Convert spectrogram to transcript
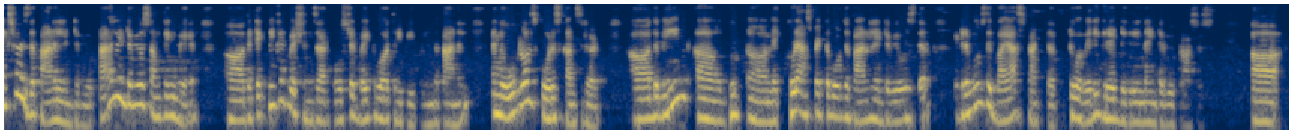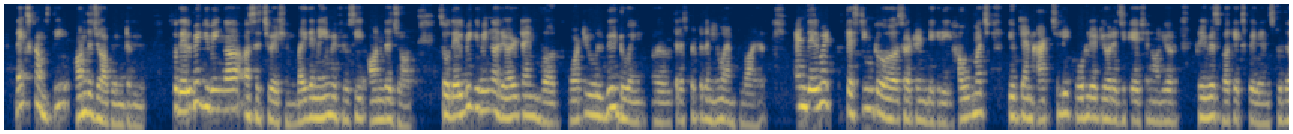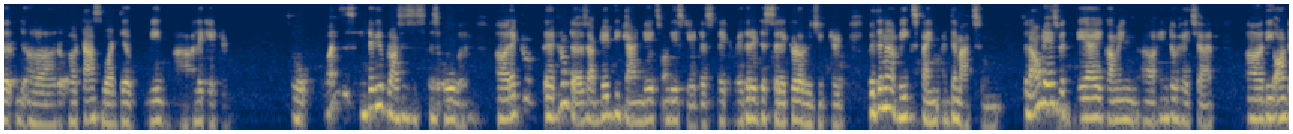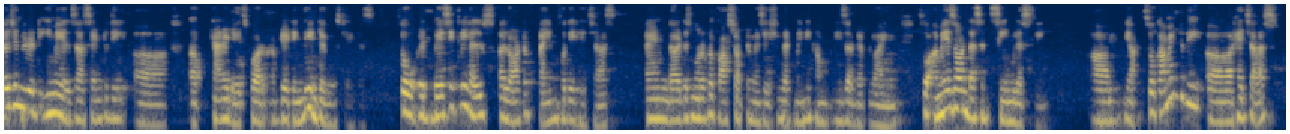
Next one is the panel interview. Panel interview is something where uh, the technical questions are posted by two or three people in the panel, and the overall score is considered. Uh, the main uh, good, uh, like good aspect about the panel interview is that it removes the bias factor to a very great degree in the interview process. Uh, next comes the on-the-job interview. So they'll be giving a, a situation by the name if you see on the job. So they'll be giving a real-time work, what you will be doing uh, with respect to the new employer. And they'll be testing to a certain degree how much you can actually correlate your education or your previous work experience to the uh, task what they've been uh, allocated. So once this interview process is, is over uh, recruit, recruiters update the candidates on the status like whether it is selected or rejected within a week's time at the maximum so nowadays with ai coming uh, into hr uh, the auto-generated emails are sent to the uh, uh, candidates for updating the interview status so it basically helps a lot of time for the HRs, and uh, it is more of a cost optimization that many companies are deploying. So Amazon does it seamlessly. Um, yeah. So coming to the uh, HRs,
